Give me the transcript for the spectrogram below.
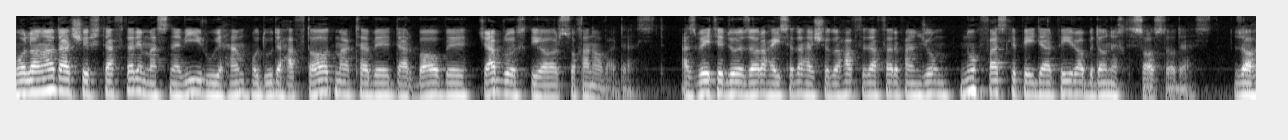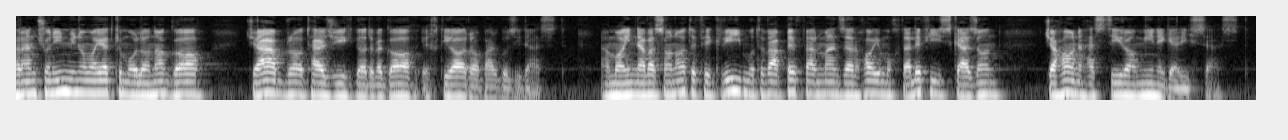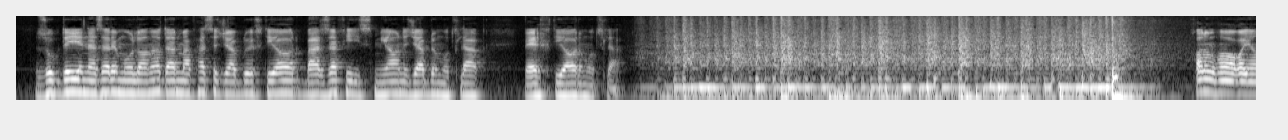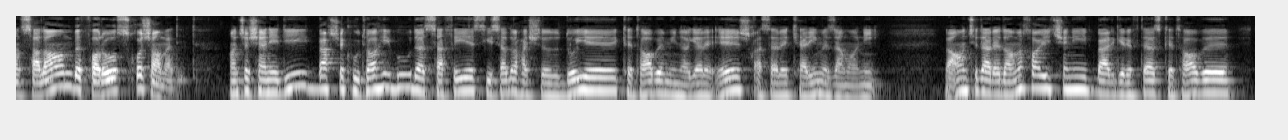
مولانا در شش دفتر مصنوی روی هم حدود هفتاد مرتبه در باب جبر و اختیار سخن آورده است. از بیت 2887 دفتر پنجم نه فصل پی در پی را بدان اختصاص داده است. ظاهرا چنین می نماید که مولانا گاه جبر را ترجیح داده و گاه اختیار را برگزیده است. اما این نوسانات فکری متوقف بر منظرهای مختلفی است که از آن جهان هستی را می نگریسته است. زبده نظر مولانا در مبحث جبر و اختیار برزخی است میان جبر مطلق و اختیار مطلق. خانم ها آقایان سلام. به فاروس خوش آمدید. آنچه شنیدید بخش کوتاهی بود از صفحه 382 کتاب میناگر عشق اثر کریم زمانی. و آنچه در ادامه خواهید شنید برگرفته از کتاب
